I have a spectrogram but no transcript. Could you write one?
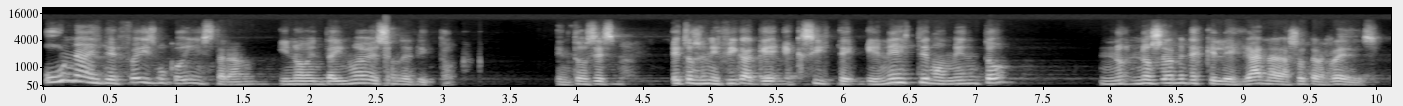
una es de Facebook o Instagram y 99 son de TikTok. Entonces, esto significa que existe en este momento, no, no solamente es que les gana a las otras redes,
